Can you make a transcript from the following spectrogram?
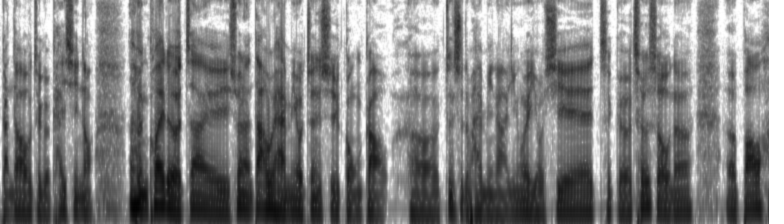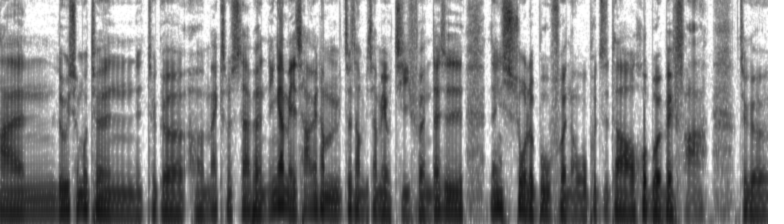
感到这个开心哦。那很快的，在虽然大会还没有正式公告呃正式的排名啊，因为有些这个车手呢，呃，包含 Lewis Hamilton 这个呃 Max Verstappen 应该没差，因为他们这场比赛没有积分。但是 Lance Stroll 的部分呢，我不知道会不会被罚这个。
